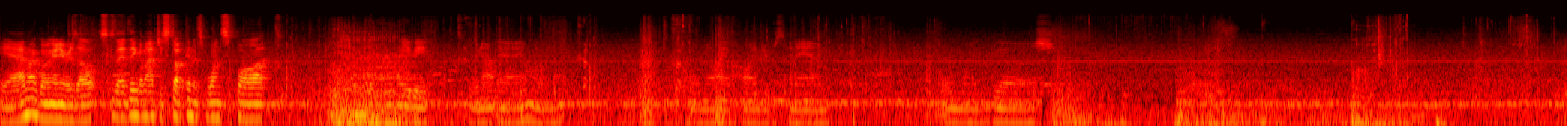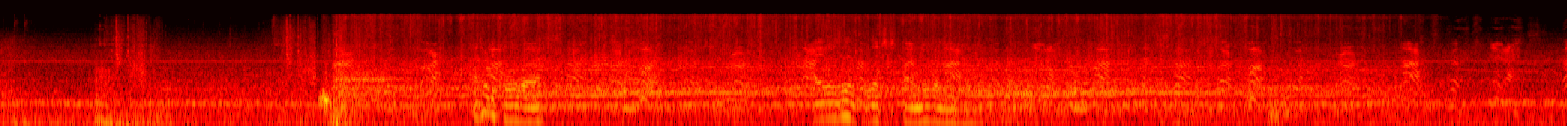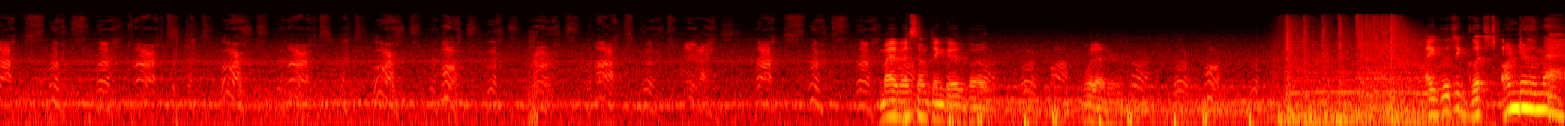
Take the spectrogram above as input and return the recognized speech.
Yeah, I'm not going any results because I think I'm actually stuck in this one spot. Maybe. Maybe not. Yeah, I am. Maybe not. Oh no, I 100% am. Oh my gosh. That's pretty cool though. A glitch if I move them. Might have missed something good, but whatever. I glitchy glitched under the map.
